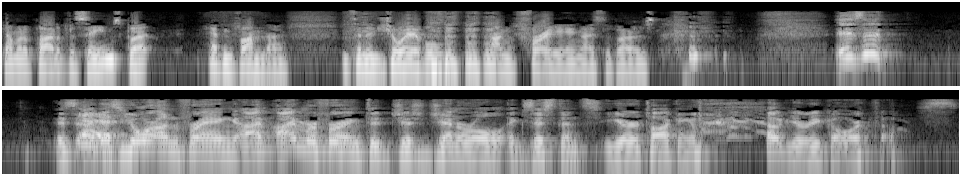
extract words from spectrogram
coming apart at the seams, but having fun though. It's an enjoyable unfraying, I suppose. Is it? Is, I guess you're unfraying. I'm I'm referring to just general existence. You're talking about Eureka Orthos.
